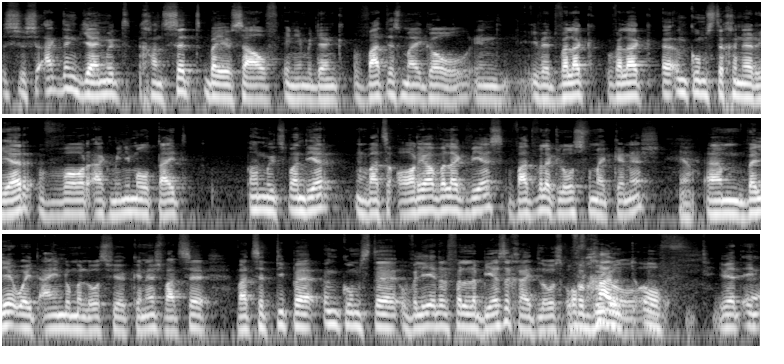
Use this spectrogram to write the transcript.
So, so ek dink jy moet gaan sit by jouself en jy moet dink wat is my goal en jy weet wil ek wil ek 'n inkomste genereer waar ek minimaal tyd aan moet spandeer en watse area wil ek wees? Wat wil ek los vir my kinders? Ja. Ehm um, wil jy ooit eiendomme los vir jou kinders? Wat se wat se tipe inkomste of wil jy eerder vir hulle besigheid los of, Of 'n goud boedel of jy weet en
